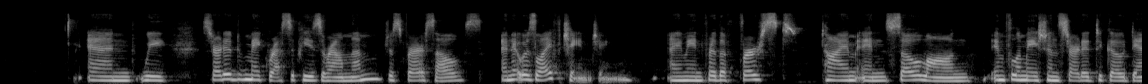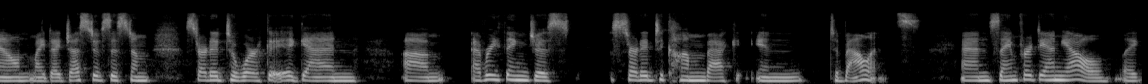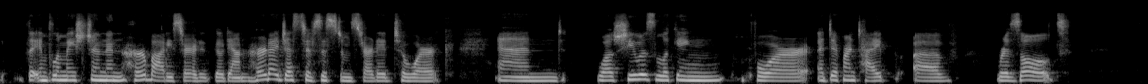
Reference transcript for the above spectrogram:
And we started to make recipes around them just for ourselves. And it was life changing. I mean, for the first time in so long. Inflammation started to go down. My digestive system started to work again. Um, everything just started to come back into balance. And same for Danielle, like the inflammation in her body started to go down. Her digestive system started to work. And while she was looking for a different type of result,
